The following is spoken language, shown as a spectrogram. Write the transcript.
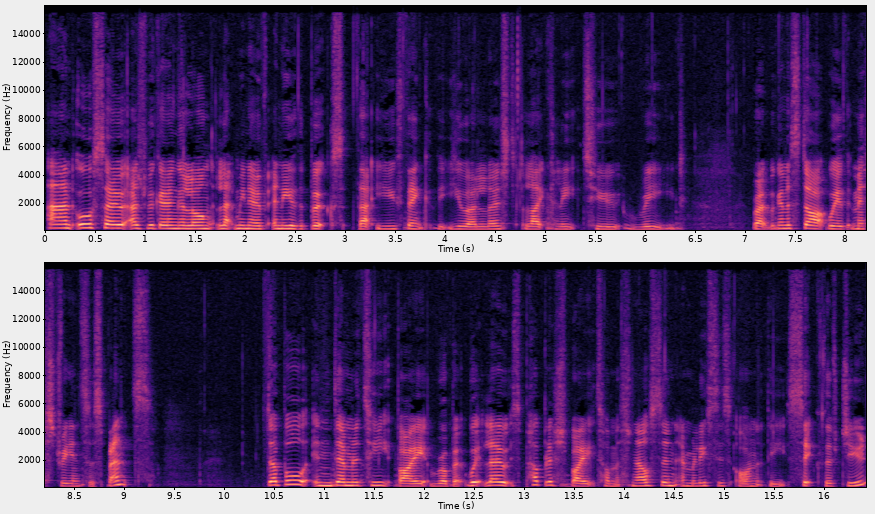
And also, as we're going along, let me know of any of the books that you think that you are most likely to read. Right, we're going to start with Mystery and Suspense. Double Indemnity by Robert Whitlow is published by Thomas Nelson and releases on the 6th of June.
